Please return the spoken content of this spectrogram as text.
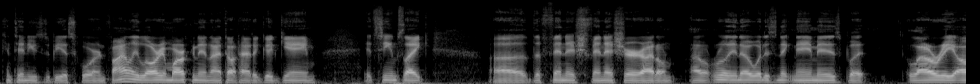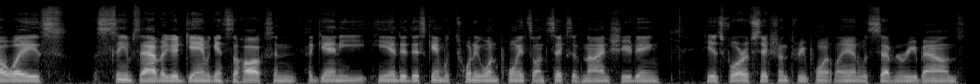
continues to be a scorer. And finally, Lauri Markkanen, I thought had a good game. It seems like uh, the finish finisher. I don't I don't really know what his nickname is, but Lauri always seems to have a good game against the Hawks. And again, he he ended this game with 21 points on six of nine shooting. He has four of six from three point land with seven rebounds.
